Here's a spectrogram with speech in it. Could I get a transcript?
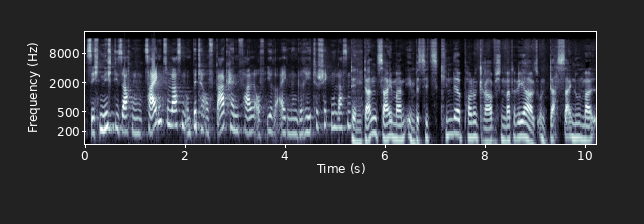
sich nicht die Sachen zeigen zu lassen und bitte auf gar keinen Fall auf ihre eigenen Geräte schicken lassen. Denn dann sei man im Besitz kinderpornografischen Materials und das sei nun mal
